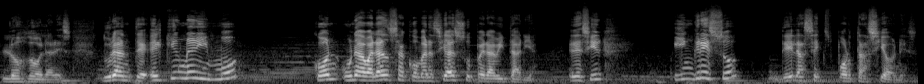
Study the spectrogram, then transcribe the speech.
los dólares. Durante el kirchnerismo con una balanza comercial superavitaria, es decir, ingreso de las exportaciones.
